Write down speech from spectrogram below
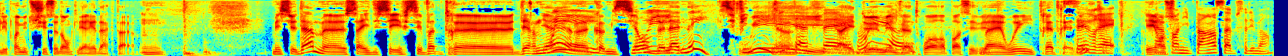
les premiers touchés, c'est donc les rédacteurs. Mm. Messieurs, dames, euh, c'est votre euh, dernière Oui. euh, commission Oui. de l'année. C'est fini. Oui? Tout à fait. Hey, Oui, 2023 aura passé vite. Ben oui, très, très vite. C'est vrai. Et Quand on, on y pense, absolument.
